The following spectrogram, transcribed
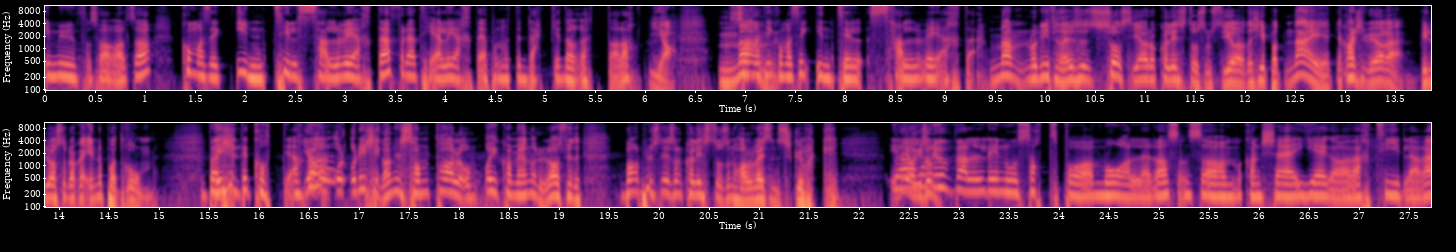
immunforsvaret altså, kommer seg inn til selve hjertet, fordi at hele hjertet er på en måte dekket av røtter. da. Ja. Sånn at de kommer seg inn til selve hjertet. men når de finner det, så, så sier dere Kalisto, som styrer dette skipet, at nei, det kan ikke vi gjøre. Vi låser dere inne på et rom. Bare et lite kott, ja. Ja, og, og det er ikke engang en samtale om Oi, hva mener du? La oss finne. Bare plutselig sånn Kalisto sånn halvveis en skurk. Ja, er hun sånn... er jo veldig nå satt på målet, da, sånn som kanskje Jeger har vært tidligere.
